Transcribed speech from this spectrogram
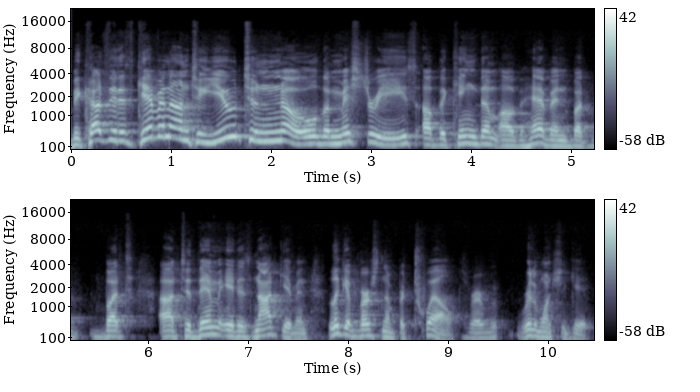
Because it is given unto you to know the mysteries of the kingdom of heaven, but, but uh, to them it is not given. Look at verse number 12, where I really want you to get.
